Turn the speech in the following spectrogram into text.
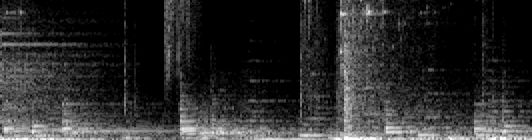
Thank you.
